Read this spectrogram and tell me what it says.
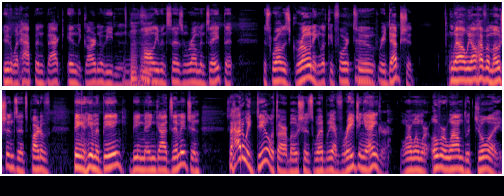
due to what happened back in the Garden of Eden. Mm-hmm. Paul even says in Romans 8 that this world is groaning, looking forward to mm. redemption. Well, we all have emotions, and it's part of being a human being, being made in God's image. And so, how do we deal with our emotions when we have raging anger, or when we're overwhelmed with joy,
